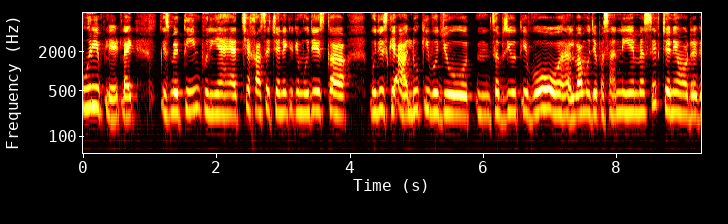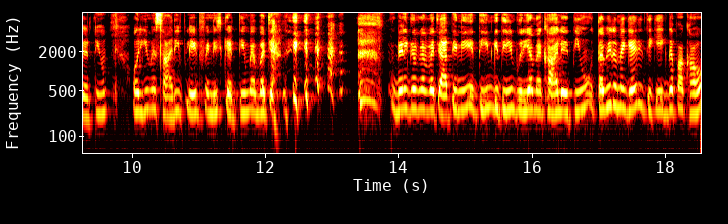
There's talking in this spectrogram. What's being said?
पूरी प्लेट लाइक इसमें तीन पुरियाँ हैं, अच्छे खासे चने, क्योंकि मुझे इसका, मुझे इसके आलू की वो जो सब्ज़ी होती है, वो और हलवा मुझे पसंद नहीं है। मैं सिर्फ़ चने ऑर्डर करती हूँ, और ये मैं सारी प्लेट फिनिश करती हूँ, मैं बचा नहीं बिल्कुल मैं बचाती नहीं तीन की तीन पुरिया मैं खा लेती हूँ। तभी तो मैं कह रही थी कि एक दफ़ा खाओ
